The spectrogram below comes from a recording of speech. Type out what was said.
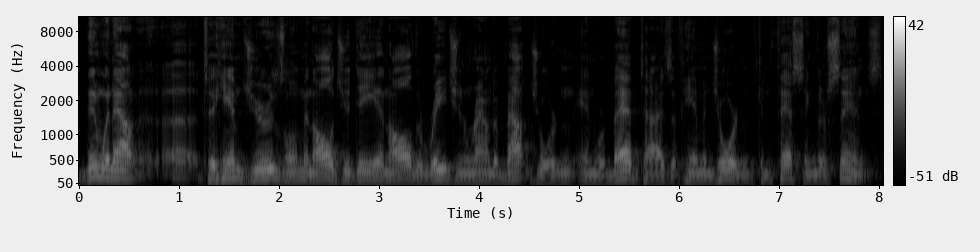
then went out uh, to him Jerusalem and all Judea and all the region round about Jordan, and were baptized of him in Jordan, confessing their sins.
